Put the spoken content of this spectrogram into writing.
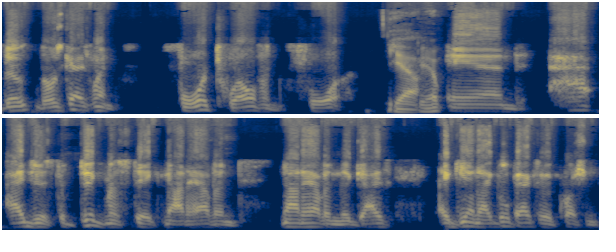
those, those guys went 4, 12, and 4. Yeah. Yep. And I, I just a big mistake not having not having the guys. Again, I go back to the question:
